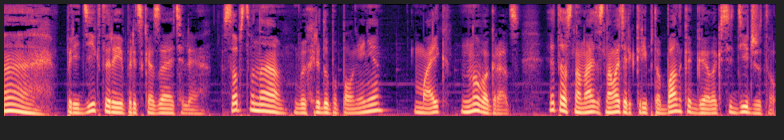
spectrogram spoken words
Ах, предикторы и предсказатели. Собственно, в их ряду пополнения Майк Новоградс. Это основатель криптобанка Galaxy Digital.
